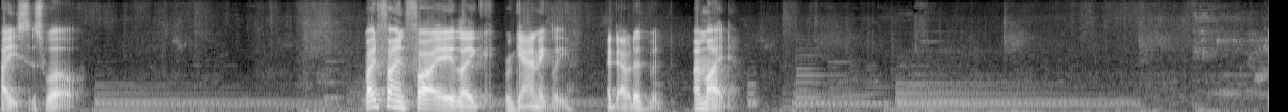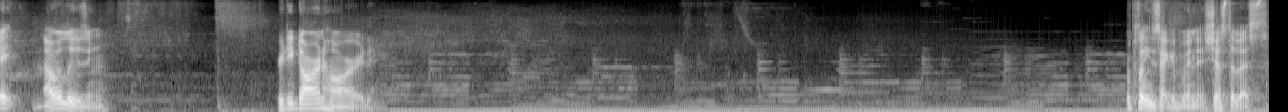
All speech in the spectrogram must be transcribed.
heist as well. Might find Vi like organically. I doubt it, but I might. Okay, now we're losing. Pretty darn hard. We're playing second win, it's just the best.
